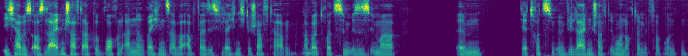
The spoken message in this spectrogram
Ich habe es aus Leidenschaft abgebrochen, andere brechen es aber ab, weil sie es vielleicht nicht geschafft haben. Mhm. Aber trotzdem ist es immer ähm, ja trotzdem irgendwie Leidenschaft immer noch damit verbunden,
